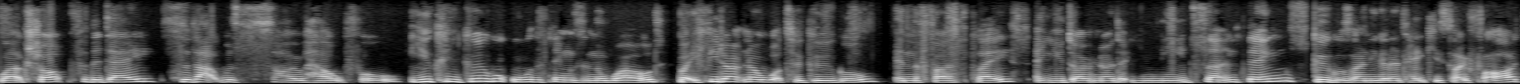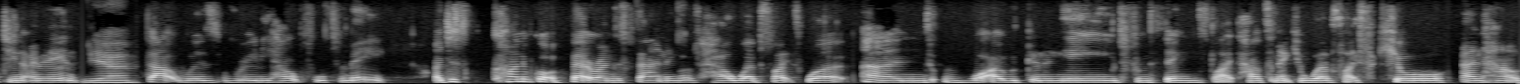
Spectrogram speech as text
workshop for the day. So that was so helpful. You can Google all the things in the world, but if you don't know what to Google in the first place and you don't know that you need certain things, Google's only going to take you so far. Do you know what I mean? Yeah. that was really helpful for me. I just kind of got a better understanding of how websites work and what I was going to need from things like how to make your website secure and how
